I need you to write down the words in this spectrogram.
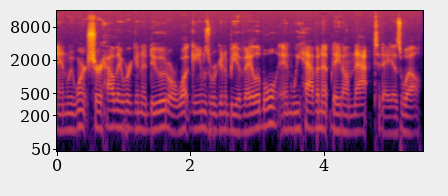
and we weren't sure how they were going to do it or what games were going to be available, and we have an update on that today as well.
